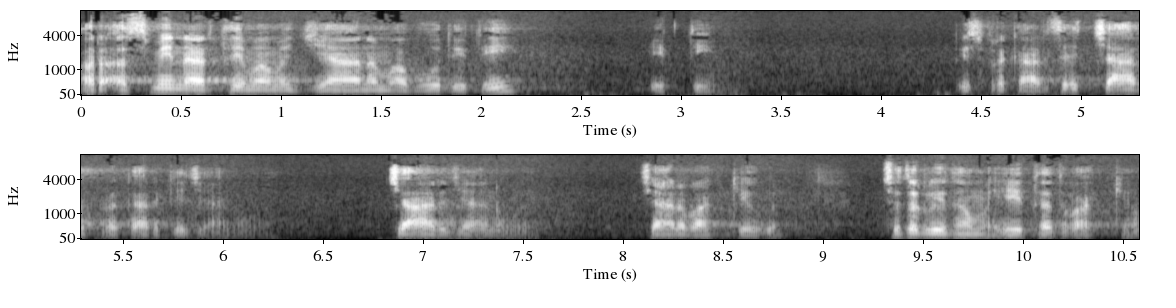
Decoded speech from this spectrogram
और अस्मिन अर्थे मम ज्ञानम अभूत इति तीन। इस प्रकार से चार प्रकार के ज्ञान हुए। चार ज्ञान हुए। चार वाक्य हुए। चतुर्विधम एतद वाक्यम।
